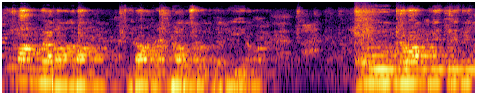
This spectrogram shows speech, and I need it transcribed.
দীপং রবে নমঃ শিরারণং ভাবস্পন্দ রবে নমঃ ওম নমঃ কিং কিং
